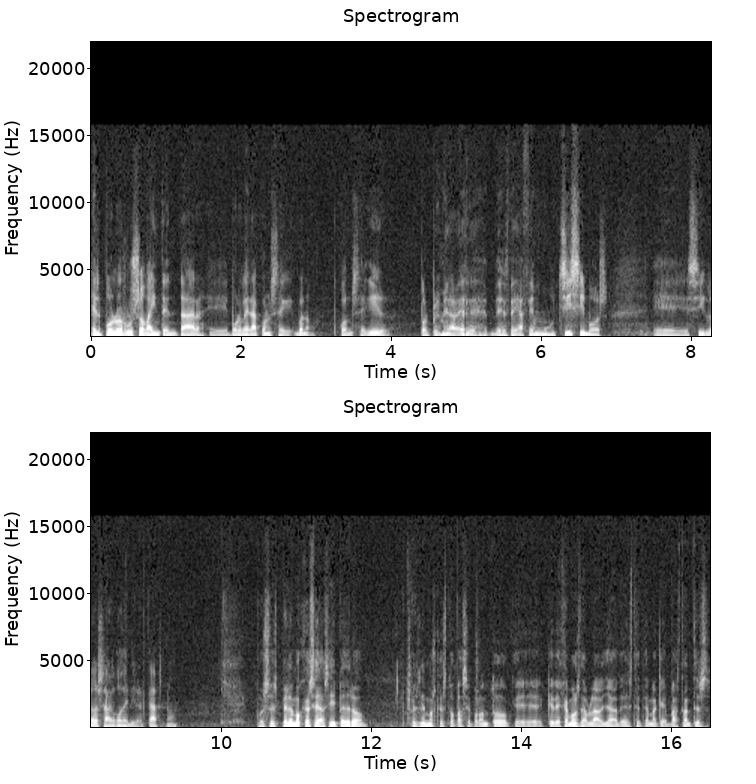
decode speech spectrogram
el pueblo ruso va a intentar eh, volver a conseguir, bueno, conseguir por primera vez de- desde hace muchísimos eh, siglos algo de libertad, ¿no? Pues esperemos que sea así, Pedro. Esperemos que esto pase pronto, que, que dejemos de hablar ya de este tema que bastantes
